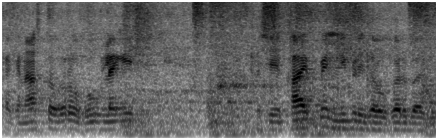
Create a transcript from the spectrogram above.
કાંઈક નાસ્તો કરવો ભૂખ લાગી. પછી ખાઈ પીને નીકળી જવું ઘર બાજુ.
